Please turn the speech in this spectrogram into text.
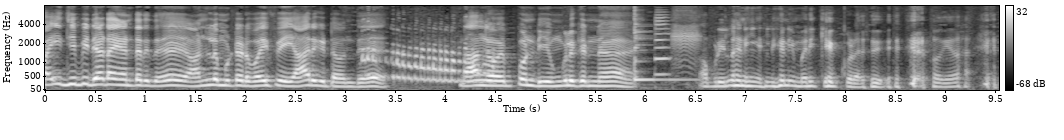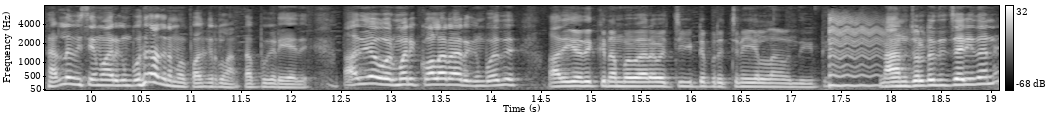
ஃபைவ் ஜிபி டேட்டா என்கிட்ட அன்லிமிட்டெட் ஒய்ஃபை யாருக்கிட்ட வந்து? நாங்கள் வைப்போண்டி உங்களுக்கு என்ன? அப்படிலாம் நீங்கள் லியோனி மாதிரி கேட்கக்கூடாது. ஓகேவா? நல்ல விஷயமா இருக்கும்போது அதை நம்ம பகிரலாம். தப்பு கிடையாது. அதுவே ஒரு மாதிரி கோளராக இருக்கும்போது அது எதுக்கு நம்ம வேற வச்சுக்கிட்டு பிரச்சனைகள்லாம் வந்துக்கிட்டு. நான் சொல்கிறது சரிதானே?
